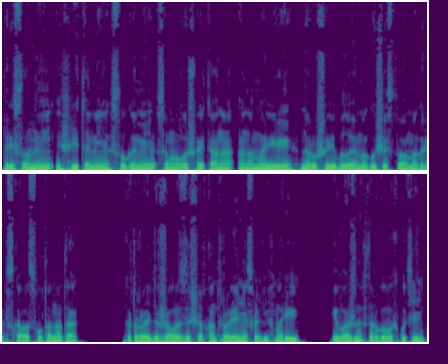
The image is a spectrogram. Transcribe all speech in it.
Присланные эфритами, слугами самого шайтана аномалии, нарушили былое могущество Магрибского султаната, которое держалось за счет контроля нескольких морей и важных торговых путей.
